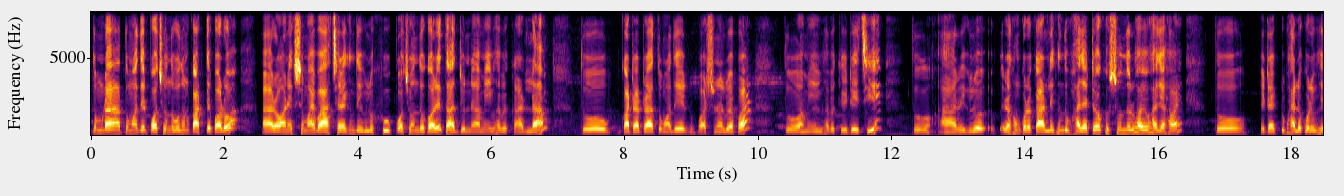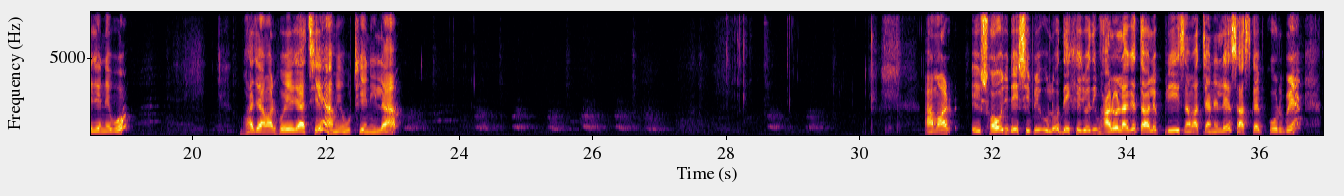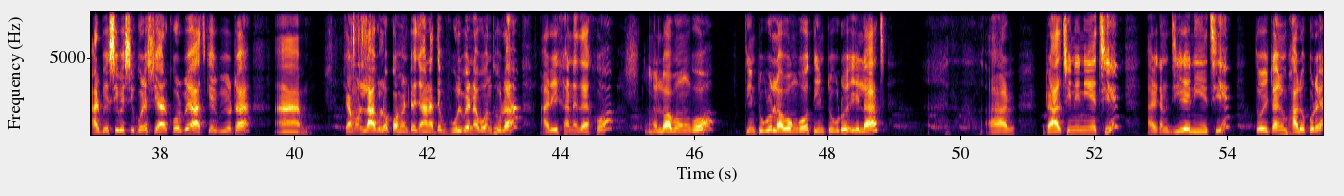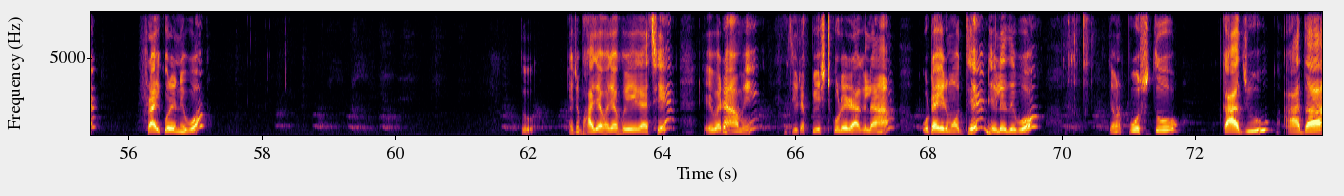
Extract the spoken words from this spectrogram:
তোমরা তোমাদের পছন্দ মতন কাটতে পারো। আর অনেক সময় বাচ্চারা কিন্তু এগুলো খুব পছন্দ করে, তার জন্য আমি এইভাবে কাটলাম। তো কাটাটা তোমাদের পার্সোনাল ব্যাপার। তো আমি এইভাবে কেটেছি। তো আর এগুলো এরকম করে কাটলে কিন্তু ভাজাটাও খুব সুন্দরভাবে ভাজা হয়। তো এটা একটু ভালো করে ভেজে নেব। ভাজা আমার হয়ে গেছে, আমি উঠিয়ে নিলাম। আমার এই সহজ রেসিপিগুলো দেখে যদি ভালো লাগে, তাহলে প্লিজ আমার চ্যানেলে সাবস্ক্রাইব করবে আর বেশি বেশি করে শেয়ার করবে। আজকের ভিডিওটা কেমন লাগল কমেন্টে জানাতে ভুলবে না বন্ধুরা। আর এখানে দেখো, লবঙ্গ, তিন টুকরো লবঙ্গ, তিন টুকরো এলাচ, আর ডালচিনি নিয়েছি, আর এখানে জিরে নিয়েছি। তো এটা আমি ভালো করে ফ্রাই করে নেব। তো এটা ভাজা ভাজা হয়ে গেছে। এবারে আমি যেটা পেস্ট করে রাখলাম, ওটা এর মধ্যে ঢেলে দেব। যেমন পোস্ত, কাজু, আদা,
